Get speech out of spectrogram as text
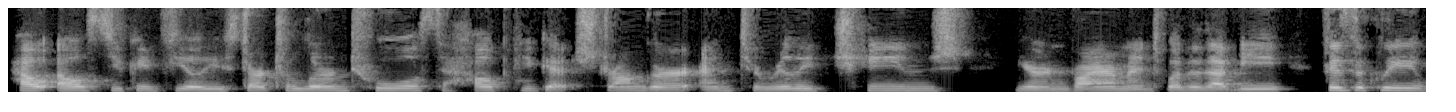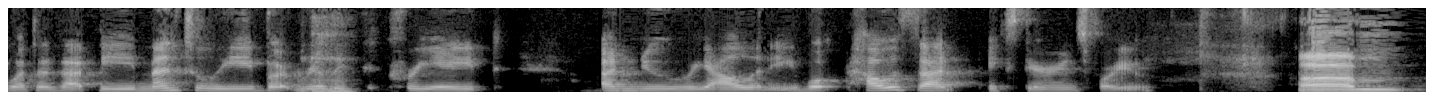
how else you can feel. You start to learn tools to help you get stronger and to really change your environment whether that be physically whether that be mentally but really mm-hmm. to create a new reality. What how is that experience for you? Um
